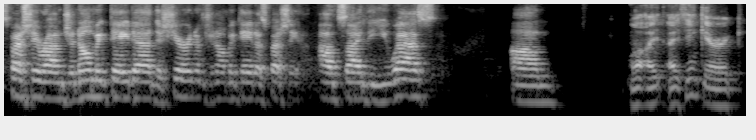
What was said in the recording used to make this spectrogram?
especially around genomic data, the sharing of genomic data, especially outside the US. Um, Well, I, I think, Eric,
